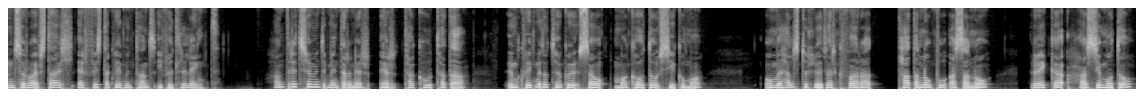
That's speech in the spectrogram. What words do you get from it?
en Survive Style er fyrsta kvikmynd hans í fullri lengt. Handrið sömundur myndarinnar er Taku Tada um kvikmyndatöku sá Makoto Shiguma og með helstu hlutverk fara Tadanobu Asano, Reika Hashimoto,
